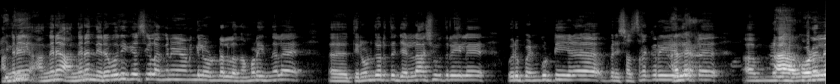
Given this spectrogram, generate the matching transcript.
അങ്ങനെ അങ്ങനെ അങ്ങനെ നിരവധി കേസുകൾ അങ്ങനെയാണെങ്കിൽ ഉണ്ടല്ലോ. നമ്മൾ ഇന്നലെ തിരുവനന്തപുരത്ത് ജില്ലാശുപത്രിയിൽ ഒരു പെൺകുട്ടിയുടെ ശസ്ത്രക്രിയയിലിട്ട് കുടൽ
